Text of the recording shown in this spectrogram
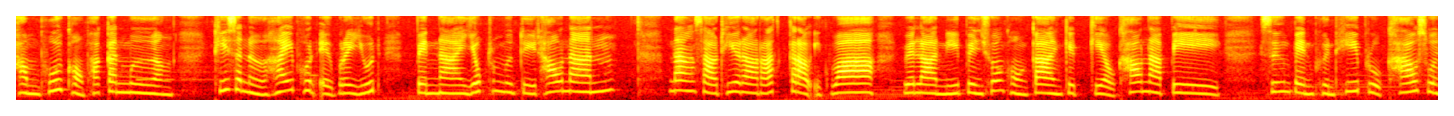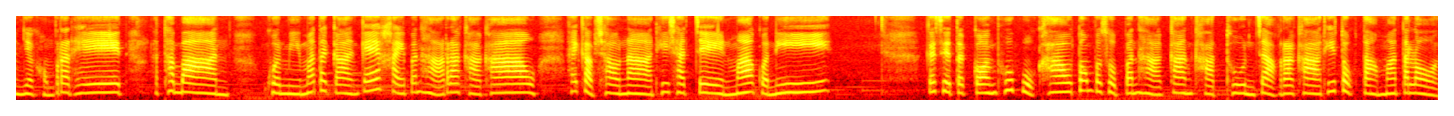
คำพูดของพรรคการเมือง ที่เสนอให้พลเอกประยุทธ์ เป็นนายกรัฐมนตรีเท่านั้น นางสาวธีรารัตน์กล่าวอีกว่า เวลานี้เป็นช่วงของการเก็บเกี่ยวข้าวนาปี ซึ่งเป็นพื้นที่ปลูกข้าวส่วนใหญ่ของประเทศ รัฐบาล ควรมีมาตรการแก้ไขปัญหาราคาข้าว ให้กับชาวนาที่ชัดเจนมากกว่านี้ เกษตรกรผู้ปลูกข้าวต้องประสบปัญหาการขาดทุนจากราคาที่ตกต่ำมาตลอด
